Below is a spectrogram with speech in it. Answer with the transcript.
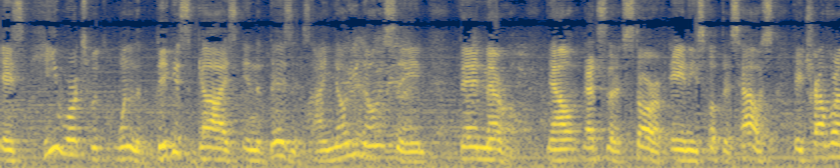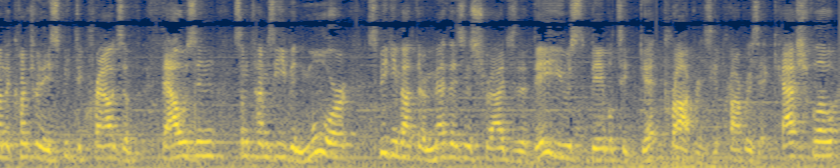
is he works with one of the biggest guys in the business. I know you know his name, Than Merrill. Now, that's the star of A&E's Flip This House. They travel around the country, they speak to crowds of 1,000, sometimes even more, speaking about their methods and strategies that they use to be able to get properties, get properties that cash flow,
